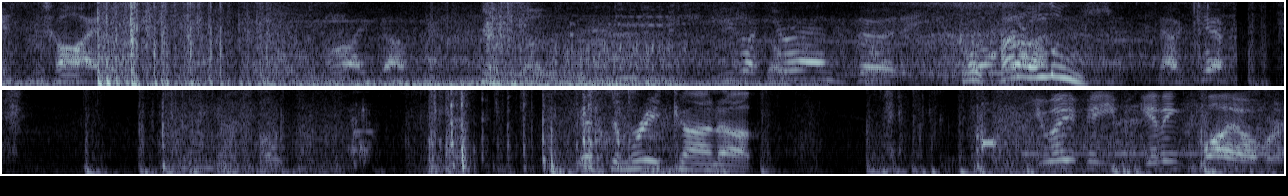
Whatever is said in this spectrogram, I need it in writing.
It's time. Saved up. Gloves. You got your hands dirty. Oh, I don't lose. Now get You got hope. Get some recon up. UAV beginning flyover.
